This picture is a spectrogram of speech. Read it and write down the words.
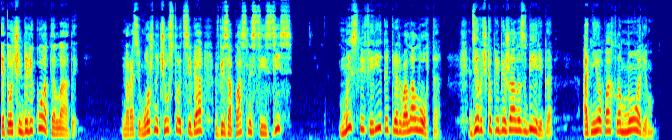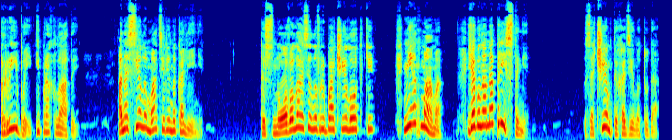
Это очень далеко от Эллады. Но разве можно чувствовать себя в безопасности и здесь? Мысли Фериды прервала Лота. Девочка прибежала с берега. От нее пахло морем, рыбой и прохладой. Она села матери на колени. Ты снова лазила в рыбачьи лодки? Нет, мама, я была на пристани. Зачем ты ходила туда?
